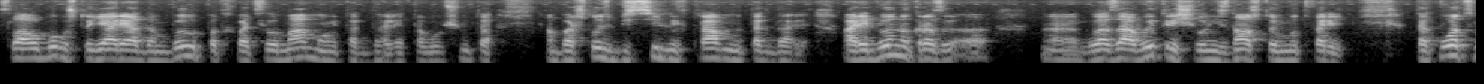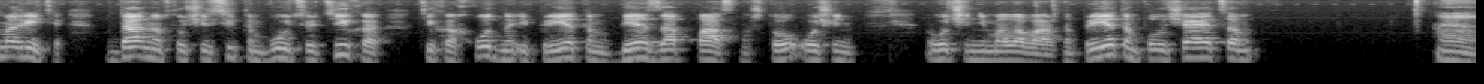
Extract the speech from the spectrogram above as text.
слава богу, что я рядом был, подхватил маму и так далее. Это, в общем-то, обошлось без сильных травм и так далее. А ребенок раз, Э, глаза вытрящил, не знал, что ему творить. Так вот, смотрите, в данном случае действительно будет все тихо, тихоходно и при этом безопасно, что очень, очень немаловажно. При этом получается э,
